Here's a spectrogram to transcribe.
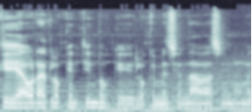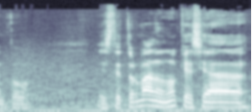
que ahora es lo que entiendo que lo que mencionaba hace un momento este tu hermano, ¿no? Que decía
